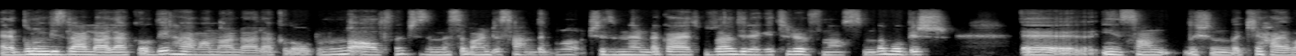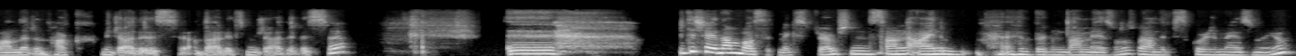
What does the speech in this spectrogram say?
yani bunun bizlerle alakalı değil hayvanlarla alakalı olduğunun da altını çizilmesi. Bence sen de bunu çizimlerinde gayet güzel dile getiriyorsun aslında. Bu bir e, insan dışındaki hayvanların hak mücadelesi, adalet mücadelesi. E, bir de şeyden bahsetmek istiyorum. Şimdi seninle aynı bölümden mezunuz. Ben de psikoloji mezunuyum.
